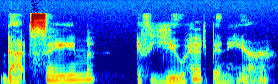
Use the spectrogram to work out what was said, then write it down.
that same, if you had been here,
